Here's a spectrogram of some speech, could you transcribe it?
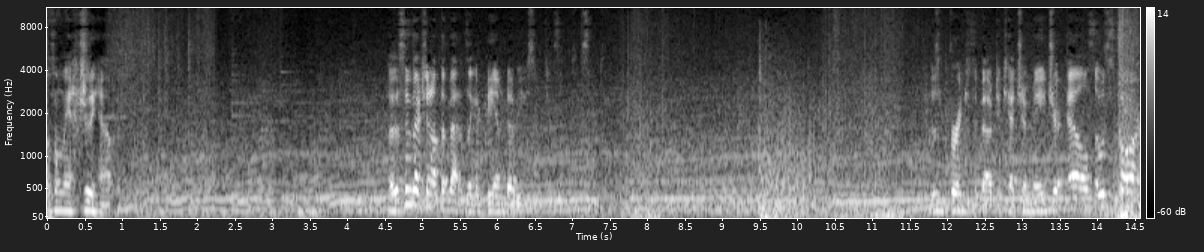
Thought something actually happened. Oh, this thing's actually not that bad. It's like a BMW something, something, something. This bridge is about to catch a major L, so is his car.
